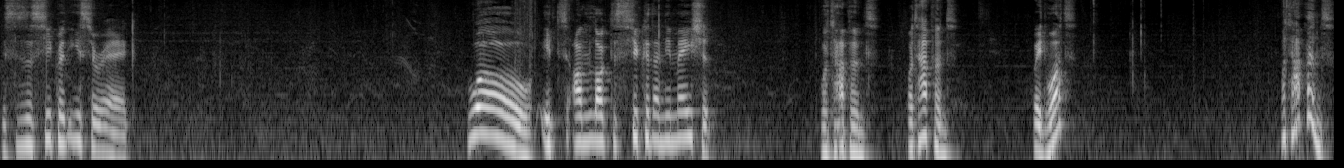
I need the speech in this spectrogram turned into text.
This is a secret Easter egg. Whoa! It unlocked a secret animation. What happened? What happened? Wait, what? What happened?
